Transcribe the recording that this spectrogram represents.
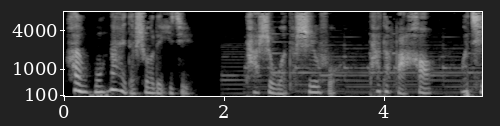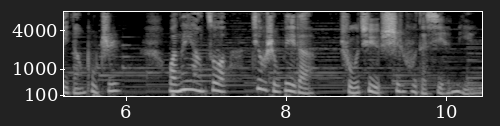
很无奈的说了一句：“他是我的师傅，他的法号我岂能不知？我那样做就是为了除去师傅的贤名。”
